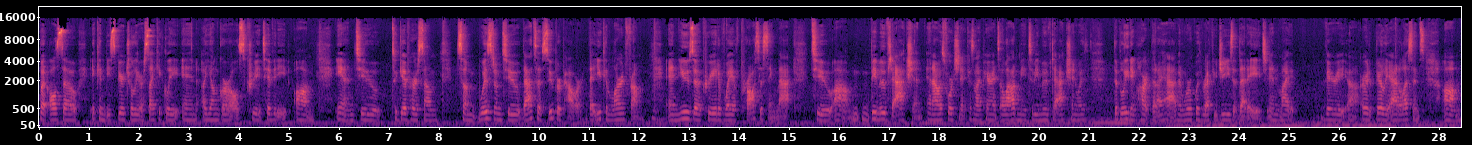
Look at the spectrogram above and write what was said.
but also it can be spiritually or psychically in a young girl's creativity, um, and to to give her some some wisdom to that's a superpower that you can learn from and use a creative way of processing that to um, be moved to action. And i was fortunate because my parents allowed me to be moved to action with the bleeding heart that i have and work with refugees at that age. And my very uh, early adolescence um,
